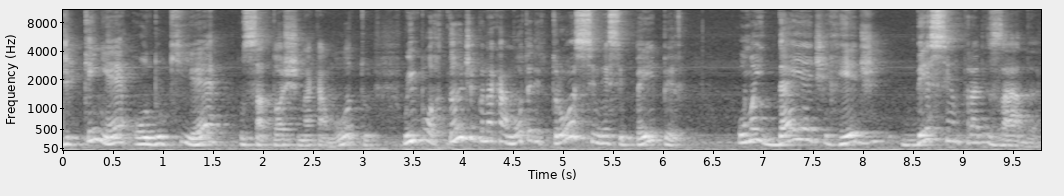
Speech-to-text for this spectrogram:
de quem é ou do que é o Satoshi Nakamoto, o importante é que o Nakamoto ele trouxe nesse paper uma ideia de rede descentralizada,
